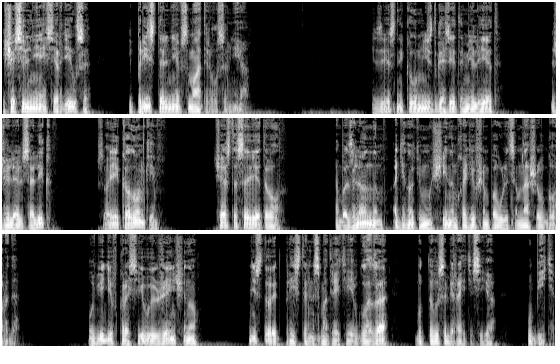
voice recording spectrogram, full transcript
еще сильнее сердился и пристальнее всматривался в нее. Известный колумнист газеты «Мельет» Джиляль Салик в своей колонке часто советовал обозленным, одиноким мужчинам, ходившим по улицам нашего города. Увидев красивую женщину, не стоит пристально смотреть ей в глаза, будто вы собираетесь ее убить.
